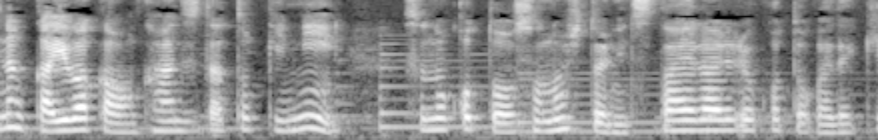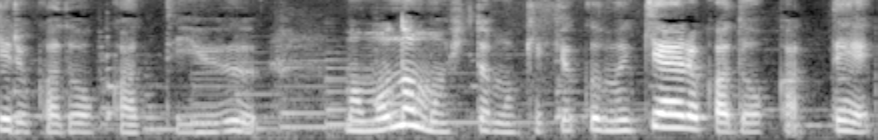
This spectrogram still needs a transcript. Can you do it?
なんか違和感を感じた時にそのことをその人に伝えられることができるかどうかっていう、まあ、物も人も結局向き合えるかどうかって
